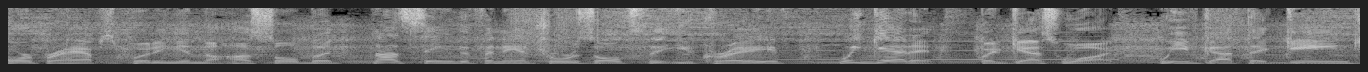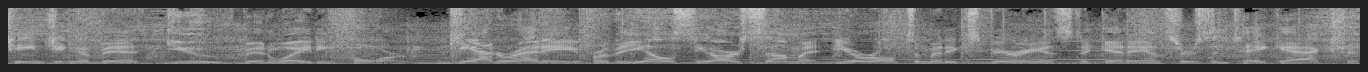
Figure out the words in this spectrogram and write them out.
Or perhaps putting in the hustle but not seeing the financial results that you crave? We get it. But guess what? We've got the game changing event you've been waiting for. Get ready for the LCR Summit, your ultimate experience to get answers and take action.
